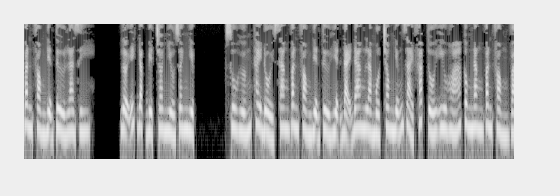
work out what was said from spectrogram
Văn phòng điện tử là gì? Lợi ích đặc biệt cho nhiều doanh nghiệp. Xu hướng thay đổi sang văn phòng điện tử hiện đại đang là một trong những giải pháp tối ưu hóa công năng văn phòng và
